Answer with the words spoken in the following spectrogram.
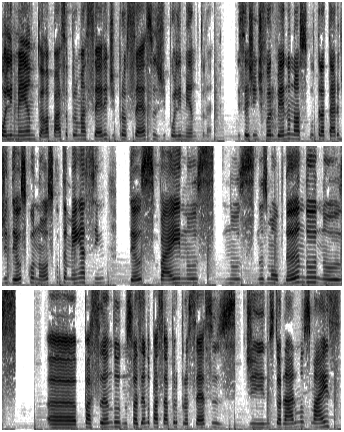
polimento, ela passa por uma série de processos de polimento, né? E se a gente for ver no nosso o tratar de Deus conosco, também é assim. Deus vai nos, nos, nos moldando, nos uh, passando, nos fazendo passar por processos de nos tornarmos mais,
